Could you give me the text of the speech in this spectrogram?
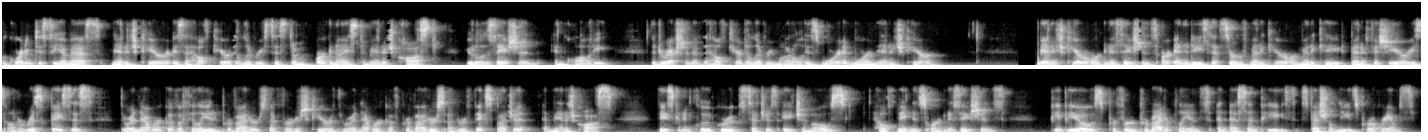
According to CMS, managed care is a healthcare delivery system organized to manage cost, utilization, and quality. The direction of the healthcare delivery model is more and more managed care. Managed care organizations are entities that serve Medicare or Medicaid beneficiaries on a risk basis through a network of affiliated providers that furnish care through a network of providers under a fixed budget and manage costs. These can include groups such as HMOs, health maintenance organizations, PPOs, preferred provider plans, and SNPs, special needs programs.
